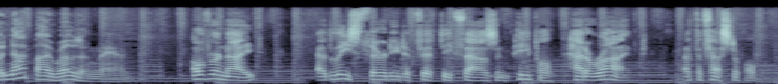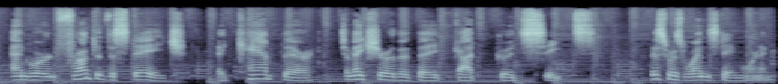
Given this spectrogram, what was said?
but not by Rosenman. Overnight, at least 30 to 50,000 people had arrived at the festival and were in front of the stage. They camped there to make sure that they got good seats. This was Wednesday morning.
